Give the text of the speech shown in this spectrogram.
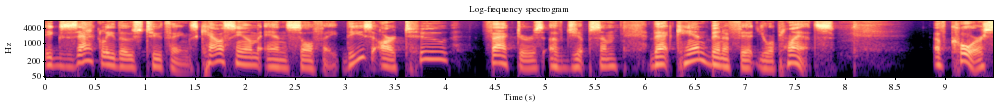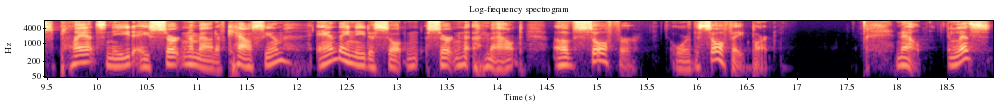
exactly those two things calcium and sulfate. These are two factors of gypsum that can benefit your plants. Of course, plants need a certain amount of calcium and they need a certain, certain amount of sulfur or the sulfate part. Now, let's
